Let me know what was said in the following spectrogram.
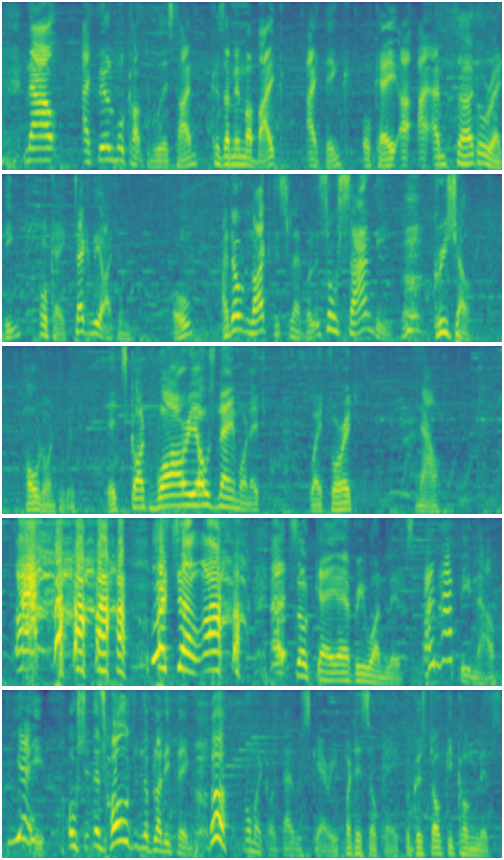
now I feel more comfortable this time because I'm in my bike, I think. Okay, I, I, am third already. Okay, take the item. Oh, I don't like this level. It's so sandy. Green shell. Hold on to it. It's got Wario's name on it. Wait for it. Now. Red shell! That's okay. Everyone lives. I'm happy now. Yay. Oh shit, there's holes in the bloody thing. Oh my god, that was scary. But it's okay because Donkey Kong lives.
